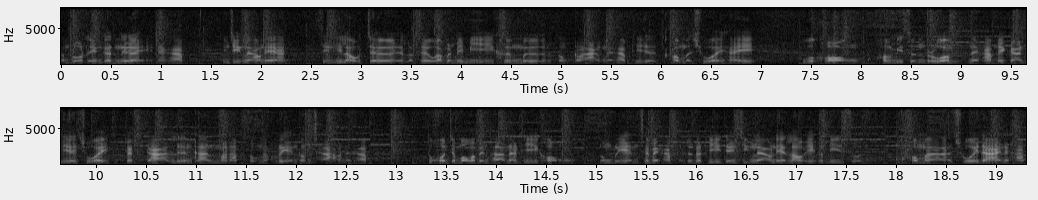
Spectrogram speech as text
ตำรวจเองก็เหนื่อยนะครับ จริงๆแล้วเนี่ย สิ่งที่เราเจอเราเจอว่ามันไม่มีเครื่องมือตรงกลางนะครับ ที่จะเข้ามาช่วยให้ผู้ปกครองเข้ามามีส่วนร่วมนะครับ ในการที่จะช่วยจัดการเรื่องการมารับส่งนักเรียนตอนเช้านะครับ ทุกคนจะมองว่าเป็นภาระหน้าที่ของโรงเรียนใช่ไหมครับของเจ้าหน้าที่แต่จริงๆแล้วเนี่ยเราเองก็มีส่วนเข้ามาช่วยได้นะครับ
